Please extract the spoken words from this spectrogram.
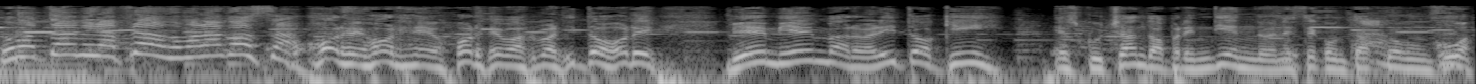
¿Cómo está, Miraflor? ¿Cómo la cosa? Jorge, Jorge, Jorge, Barbarito, Jorge. Bien, bien, Barbarito aquí, escuchando, aprendiendo en este contacto con Cuba.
